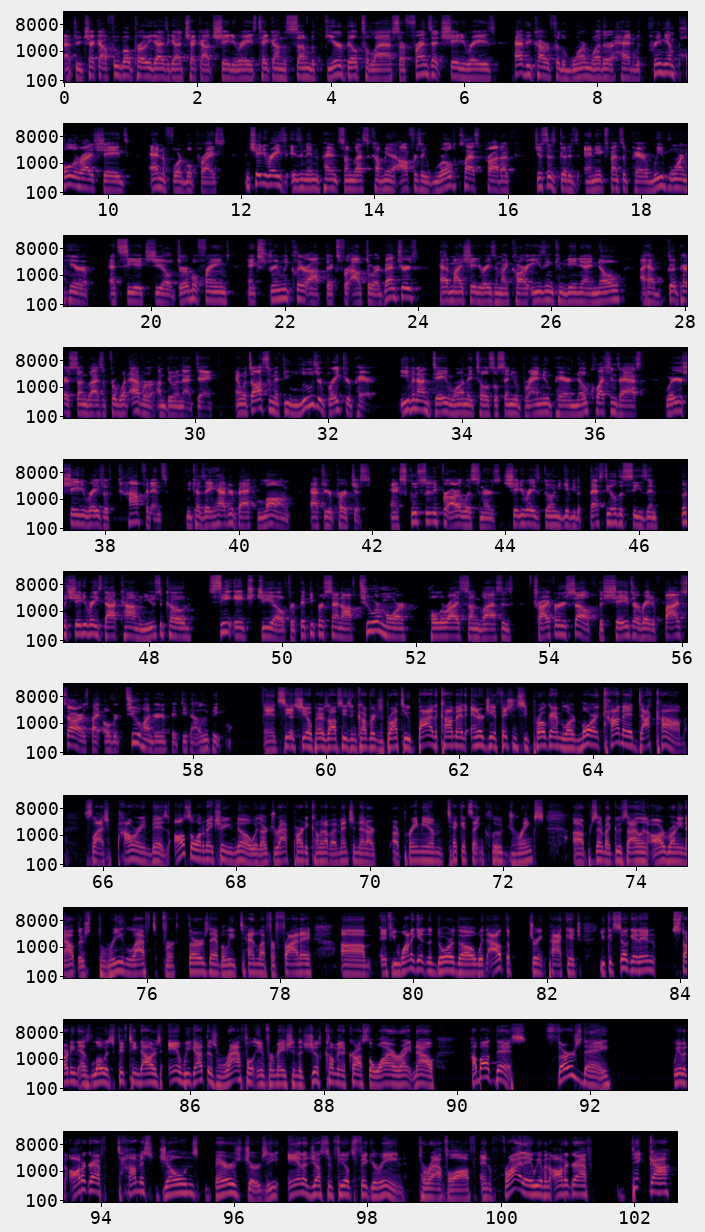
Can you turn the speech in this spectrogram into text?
After you check out Fubo Pro, you guys, you got to check out Shady Rays. Take on the sun with gear built to last. Our friends at Shady Rays have you covered for the warm weather ahead with premium polarized shades at an affordable price. And Shady Rays is an independent sunglasses company that offers a world class product just as good as any expensive pair we've worn here at CHGO. Durable frames and extremely clear optics for outdoor adventures. Have my Shady Rays in my car, easy and convenient. I know I have good pair of sunglasses for whatever I'm doing that day. And what's awesome, if you lose or break your pair, even on day one, they told us they'll send you a brand new pair, no questions asked. Wear your Shady Rays with confidence because they have your back long after your purchase. And exclusively for our listeners, Shady Rays is going to give you the best deal of the season. Go to shadyrays.com and use the code CHGO for 50% off two or more polarized sunglasses. Try for yourself. The shades are rated five stars by over 250,000 people. And CHGO Bears offseason coverage is brought to you by the ComEd Energy Efficiency Program. Learn more at ComEd.com slash powering biz. Also want to make sure you know with our draft party coming up, I mentioned that our, our premium tickets that include drinks uh, presented by Goose Island are running out. There's three left for Thursday, I believe 10 left for Friday. Um, if you want to get in the door, though, without the drink package, you can still get in starting as low as $15. And we got this raffle information that's just coming across the wire right now. How about this? Thursday, we have an autographed Thomas Jones Bears jersey and a Justin Fields figurine to raffle off. And Friday, we have an autograph Ditka,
